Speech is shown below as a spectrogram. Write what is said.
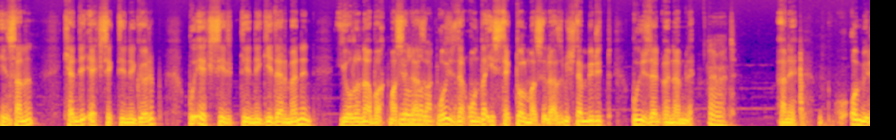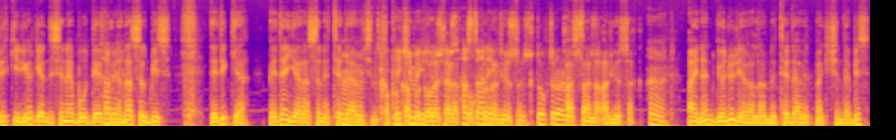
insanın kendi eksikliğini görüp bu eksikliğini gidermenin yoluna bakması Yoluna lazım. bakması. O yüzden onda istekli olması lazım. İşte mürit bu yüzden önemli. Evet. Hani o mürit gidiyor kendisine bu derdine Tabii. nasıl biz dedik ya beden yarasını tedavi için kapı Hekime kapı dolaşarak doktor arıyorsak, doktor arıyorsunuz. hastane arıyorsak. Evet. Aynen gönül yaralarını tedavi etmek için de biz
